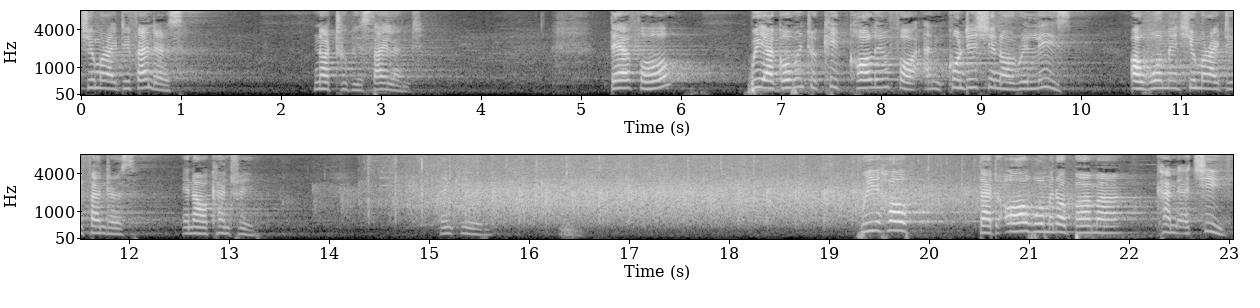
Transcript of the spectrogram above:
human rights defenders not to be silent. Therefore, we are going to keep calling for unconditional release of women human rights defenders in our country. Thank you. We hope that all women of Burma can achieve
